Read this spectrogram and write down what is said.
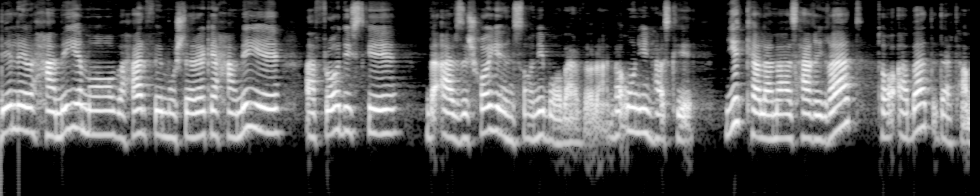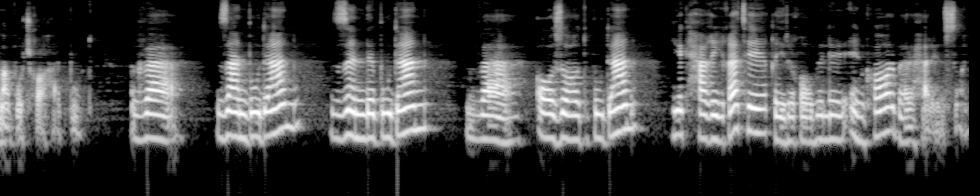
دل همه ما و حرف مشترک همه افرادی است که به ارزش‌های انسانی باور دارند و اون این هست که یک کلمه از حقیقت تا ابد در تموج خواهد بود. و زن بودن زنده بودن و آزاد بودن یک حقیقت غیرقابل انکار برای هر انسانی.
